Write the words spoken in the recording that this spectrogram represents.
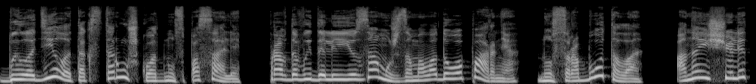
Было дело, так старушку одну спасали. Правда, выдали ее замуж за молодого парня, но сработало. Она еще лет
